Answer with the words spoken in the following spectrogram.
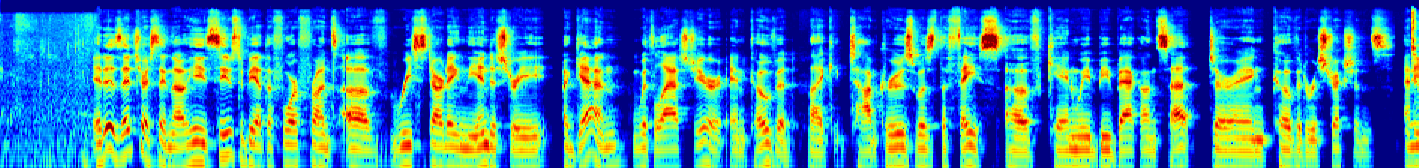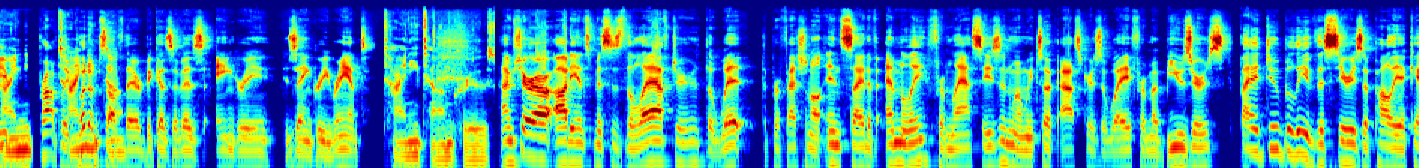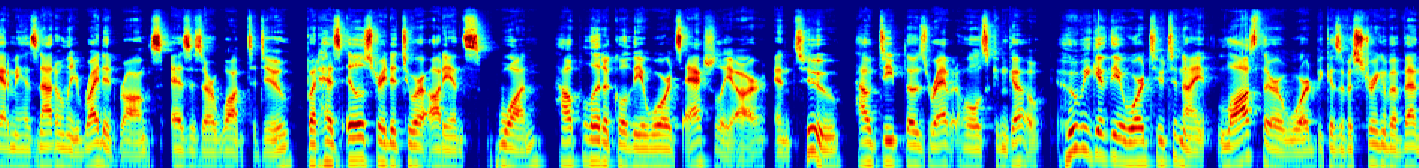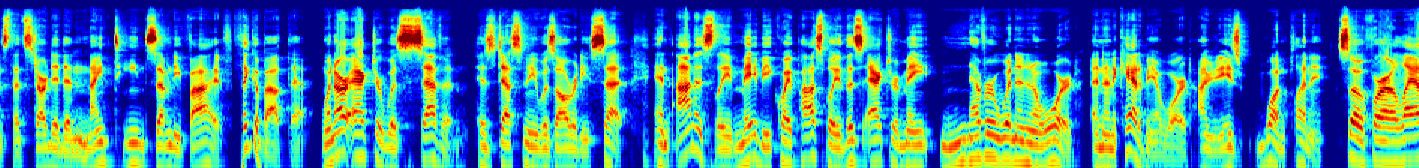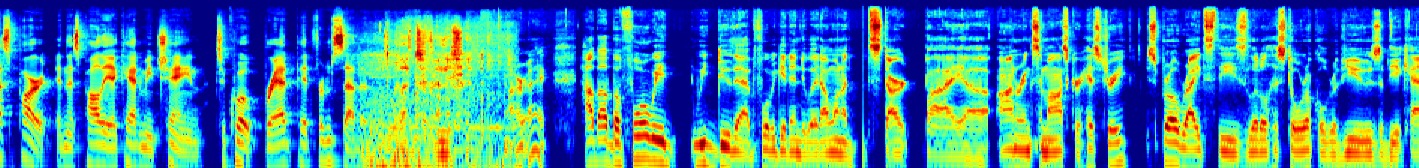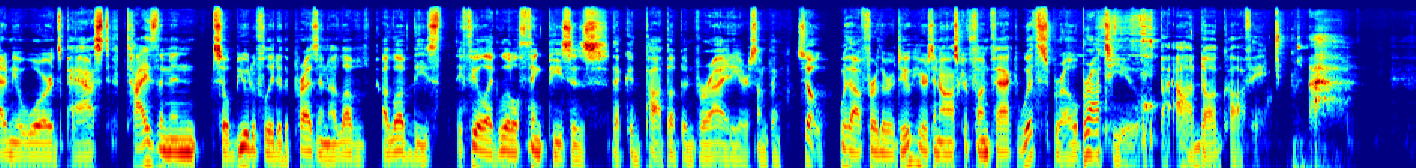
It is interesting, though. He seems to be at the forefront of restarting the industry again with last year and COVID. Like Tom Cruise was the face of can we be back on set during COVID restrictions? And Tiny- he promptly put himself Tom. there because of his angry his angry rant. Tiny Tom Cruise. I'm sure our audience misses the laughter, the wit, the professional insight of Emily from last season when we took Oscars away from abusers. But I do believe this series of Poly Academy has not only righted wrongs, as is our wont to do, but has illustrated to our audience one, how political the awards actually are, and two, how deep those rabbit holes can go. Who we give the award to tonight lost their award because of a string of events that started in 1975. Think about that. When our actor was seven, his destiny was already set. And honestly, maybe, quite possibly, this actor may never win an award, and an Academy Award. I mean, he's won plenty. So, for our last part in this Poly Academy chain, to quote Brad Pitt from Seven, Let's finish it. All right. How about before we we do that, before we get into it, I want to start by uh, honoring some Oscar history. Spro writes these little historical reviews of the Academy Awards past, ties them in so beautifully to the present. I love I love these. They feel like little think pieces that could pop up in Variety or something. So, without further ado, here's an Oscar fun fact with Spro, brought to you by Odd Dog Coffee.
